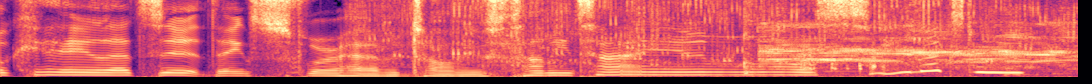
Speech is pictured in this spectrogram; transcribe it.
Okay, that's it. Thanks for having Tommy's Tummy Time. I'll see you next week.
